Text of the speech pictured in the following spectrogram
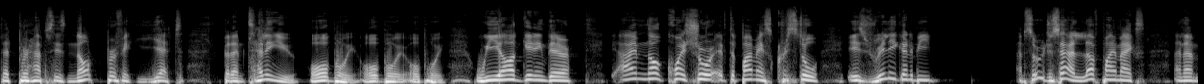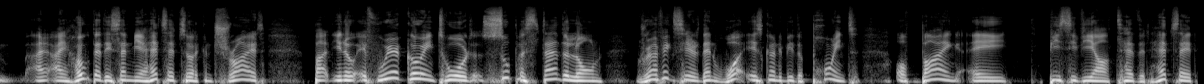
that perhaps is not perfect yet. But I'm telling you, oh boy, oh boy, oh boy, we are getting there. I'm not quite sure if the Pimax Crystal is really going to be. I'm sorry to say, I love Pimax, and I'm, I, I hope that they send me a headset so I can try it. But you know, if we're going toward super standalone graphics here, then what is going to be the point of buying a PCVR tethered headset?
